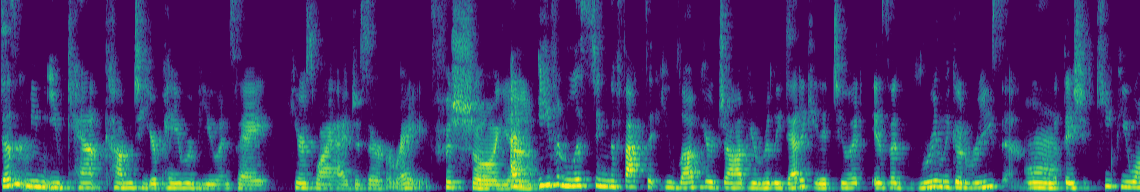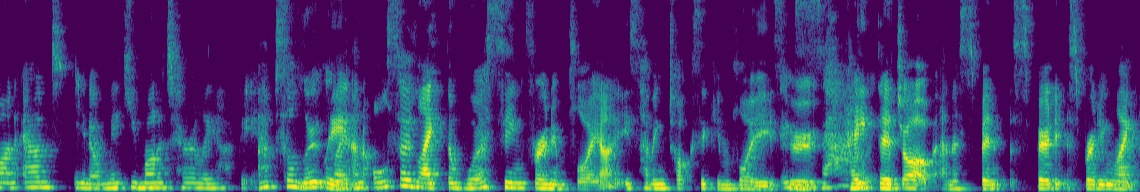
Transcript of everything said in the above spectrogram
doesn't mean you can't come to your pay review and say here's why I deserve a raise. For sure, yeah. And even listing the fact that you love your job, you're really dedicated to it is a really good reason Mm. that they should keep you on and, you know, make you monetarily happy. Absolutely. Like- and also, like, the worst thing for an employer is having toxic employees who hate their job and are spent, spread, spreading, like,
